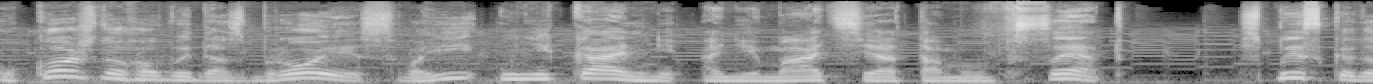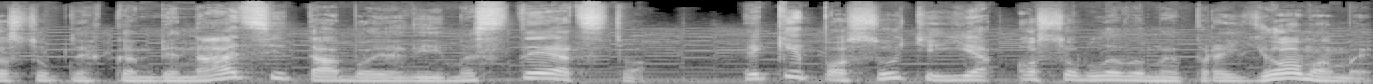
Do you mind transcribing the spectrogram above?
У кожного вида зброї свої унікальні анімація та мувсет. списки доступних комбінацій та бойові мистецтва, які по суті є особливими прийомами,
